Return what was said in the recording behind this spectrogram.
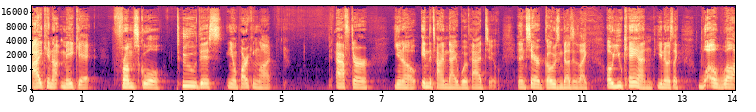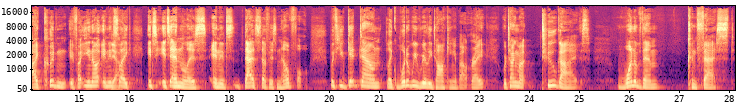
I cannot make it from school to this, you know, parking lot after, you know, in the time that I would have had to. And then Sarah goes and does it like, oh, you can. You know, it's like, whoa, well, I couldn't if I, you know, and it's Yeah. like it's it's endless and it's that stuff isn't helpful. But if you get down, like, what are we really talking about, right? We're talking about two guys. One of them confessed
